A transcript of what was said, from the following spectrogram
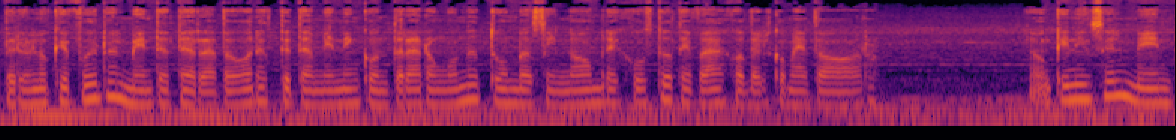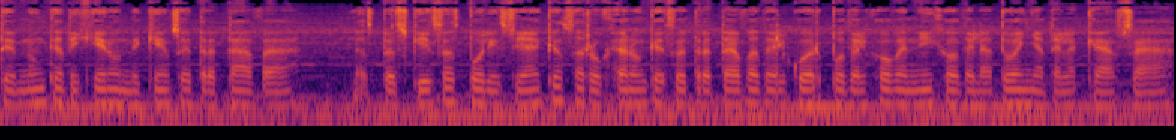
Pero lo que fue realmente aterrador es que también encontraron una tumba sin nombre justo debajo del comedor. Aunque inicialmente nunca dijeron de quién se trataba, las pesquisas policíacas arrojaron que se trataba del cuerpo del joven hijo de la dueña de la casa,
